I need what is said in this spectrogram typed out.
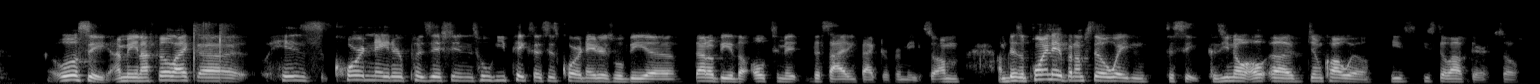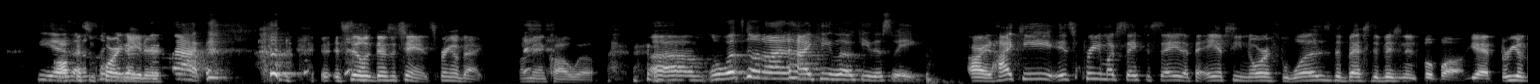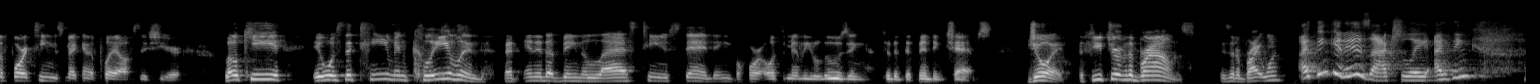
We'll see. I mean, I feel like uh, his coordinator positions, who he picks as his coordinators, will be a that'll be the ultimate deciding factor for me. So I'm I'm disappointed, but I'm still waiting to see because you know uh, Jim Caldwell, he's he's still out there. So he is. offensive coordinator. it's still there's a chance. Bring him back, my man Caldwell. um, well, what's going on in high key, low key this week? All right, high key, it's pretty much safe to say that the AFC North was the best division in football. You had three of the four teams making the playoffs this year. Low key, it was the team in Cleveland that ended up being the last team standing before ultimately losing to the defending champs. Joy, the future of the Browns, is it a bright one? I think it is actually. I think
